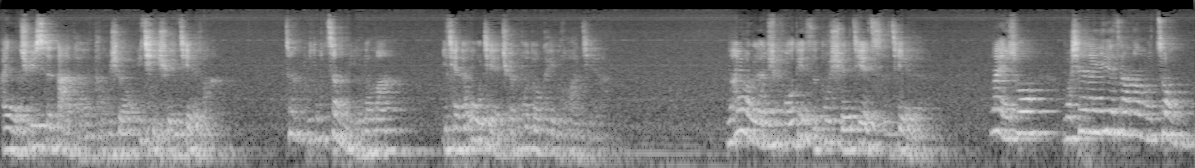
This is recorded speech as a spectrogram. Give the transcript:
还有居士大德同修一起学戒法，这不都证明了吗？以前的误解全部都可以化解。哪有人学佛弟子不学戒持戒的？那你说我现在业障那么重，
